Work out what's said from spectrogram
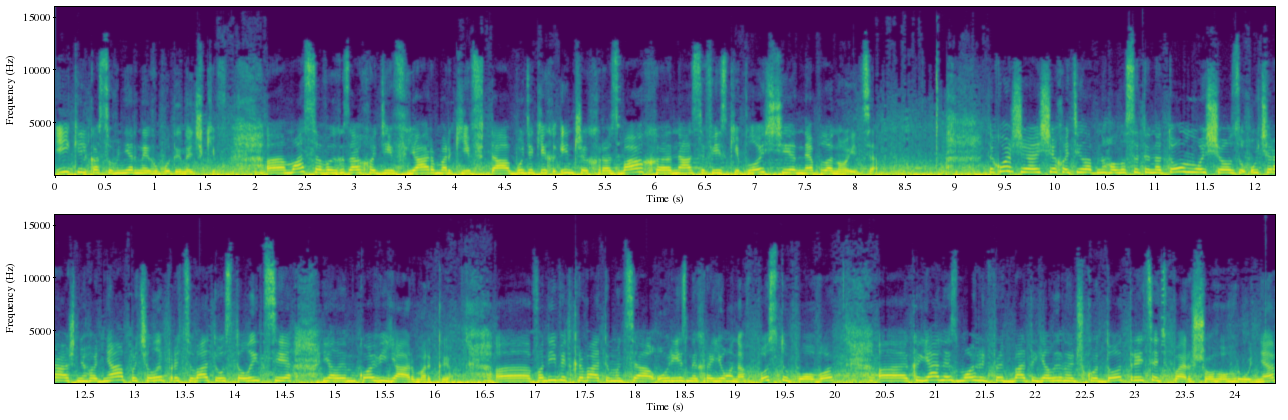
і кілька сувенірних будиночків. Масових заходів, ярмарків та будь-яких інших розваг на Софійській площі не планується. Також ще хотіла б наголосити на тому, що з учорашнього дня почали працювати у столиці ялинкові ярмарки. Е, Вони відкриватимуться у різних районах поступово. Е, Кияни зможуть придбати ялиночку до 31 грудня.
